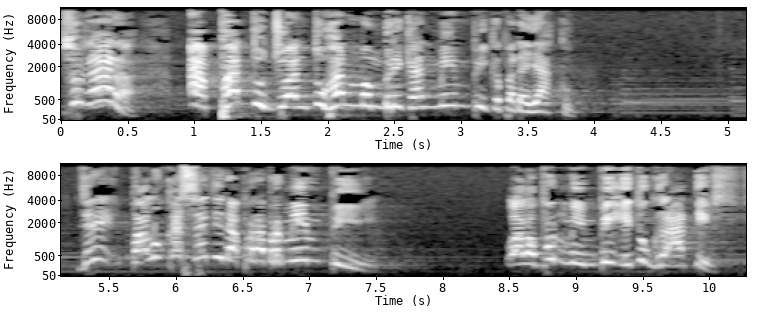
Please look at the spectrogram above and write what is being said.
Saudara, apa tujuan Tuhan memberikan mimpi kepada Yakub? Jadi Pak Lukas saya tidak pernah bermimpi. Walaupun mimpi itu gratis.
